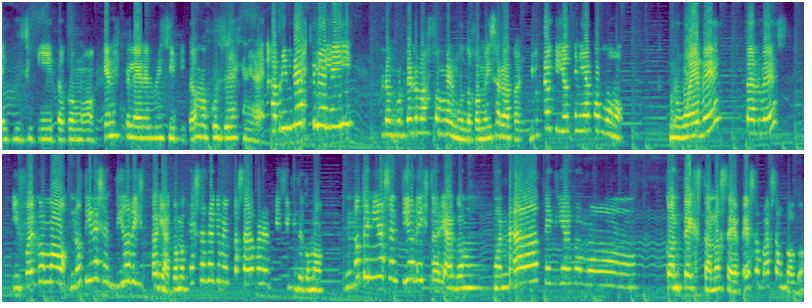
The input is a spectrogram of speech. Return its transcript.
El Principito, como, tienes que leer El Principito. Como cultura general. La primera vez que lo leí, lo encontré lo más fome del mundo, como dice Ratón. Yo creo que yo tenía como nueve, tal vez, y fue como, no tiene sentido la historia, como que eso es lo que me pasaba con El Principito, como, no tenía sentido la historia, como nada tenía como contexto, no sé, eso pasa un poco.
